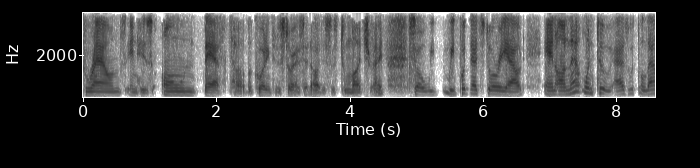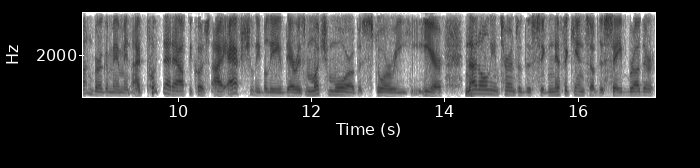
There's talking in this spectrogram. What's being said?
drowns in his own bathtub. According to the story, I said, "Oh, this is too much, right?" So we we put that story out, and on that one too, as with the Lautenberg Amendment, I put that out because I actually believe there is much more of a story here, not only in terms of the significance of the Say Brother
